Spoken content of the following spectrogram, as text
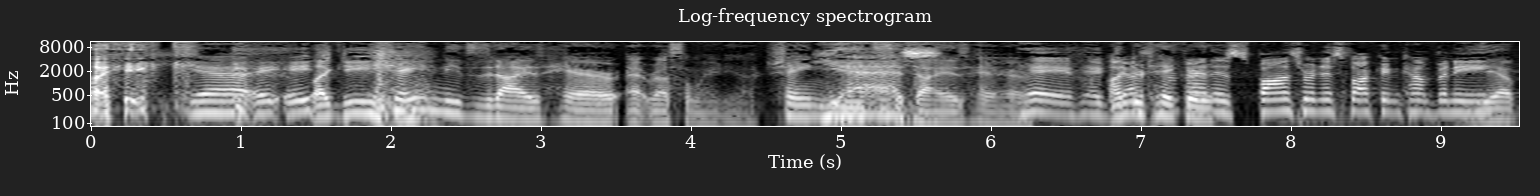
like yeah, a- Like HD. Shane needs to dye his hair at WrestleMania. Shane Yes. needs to dye his hair. Hey, if, if Undertaker- is sponsoring this fucking company. Yep.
